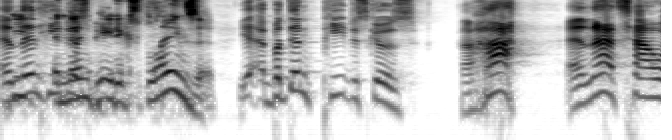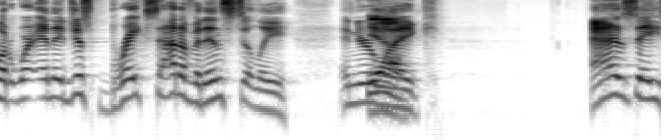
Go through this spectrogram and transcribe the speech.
and Pete, then he and just then Pete explains it. yeah, but then Pete just goes, aha, and that's how it works. And it just breaks out of it instantly. And you're Yeah. like, as a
